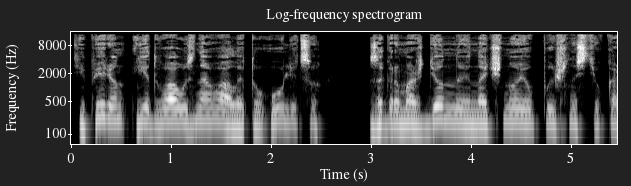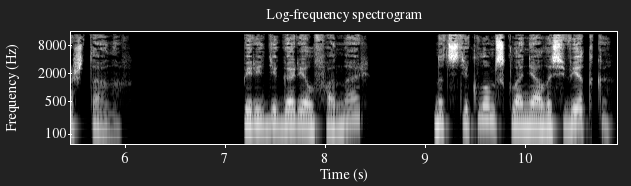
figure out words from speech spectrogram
Теперь он едва узнавал эту улицу, загроможденную ночною пышностью каштанов. Впереди горел фонарь, над стеклом склонялась ветка,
